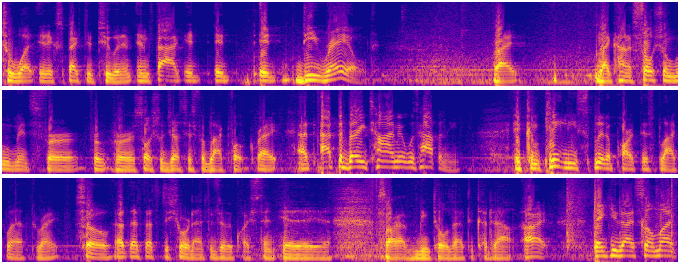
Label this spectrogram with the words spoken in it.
to what it expected to. And in, in fact, it, it, it derailed, right? Like kind of social movements for, for, for social justice for black folk, right? At, at the very time it was happening. It completely split apart this black left, right? So that, that, that's the short answer to the question. Yeah, yeah, yeah. Sorry, I've been told I have to cut it out. All right. Thank you guys so much.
